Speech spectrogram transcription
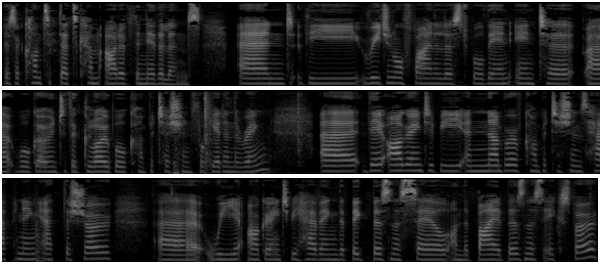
is a concept that's come out of the Netherlands, and the regional finalist will then enter uh, will go into the global competition for Get in the Ring. Uh, there are going to be a number of competitions happening at the show. Uh, we are going to be having the big business sale on the Buy a Business Expo,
